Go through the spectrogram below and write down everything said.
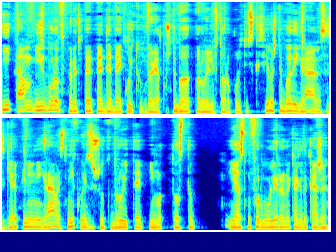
И там изборът пред ППДБ, които вероятно ще бъдат първа или втора политическа сила, ще бъде играеме с ГЕРБ или не играеме с никой, защото другите имат доста ясно формулирана, как да кажа,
